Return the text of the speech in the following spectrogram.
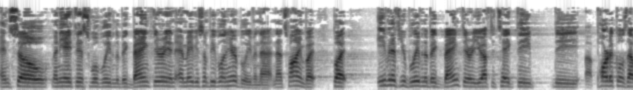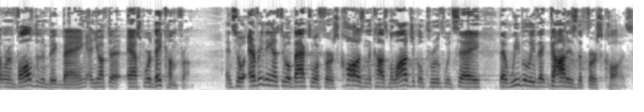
And so many atheists will believe in the Big Bang Theory, and, and maybe some people in here believe in that, and that's fine. But, but even if you believe in the Big Bang Theory, you have to take the, the uh, particles that were involved in the Big Bang, and you have to ask where they come from. And so everything has to go back to a first cause, and the cosmological proof would say that we believe that God is the first cause.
